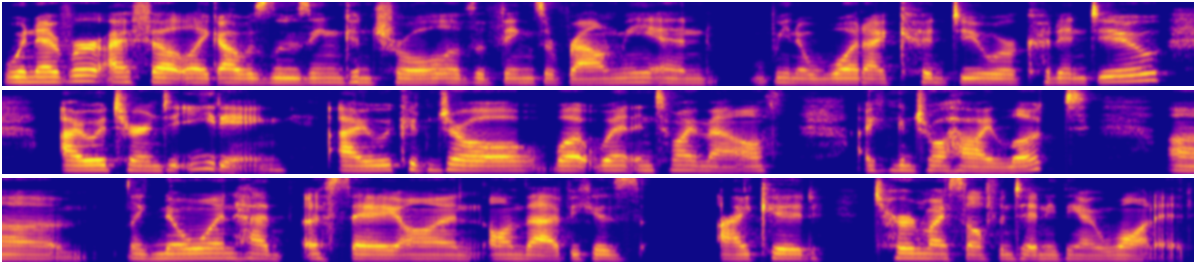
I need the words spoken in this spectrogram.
whenever I felt like I was losing control of the things around me and you know what I could do or couldn't do, I would turn to eating. I would control what went into my mouth. I can control how I looked. Um, like no one had a say on on that because I could turn myself into anything I wanted.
